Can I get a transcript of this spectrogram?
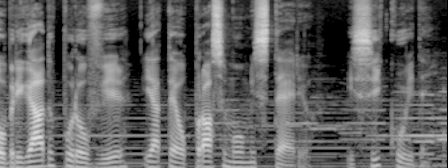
Obrigado por ouvir e até o próximo mistério. E se cuidem.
